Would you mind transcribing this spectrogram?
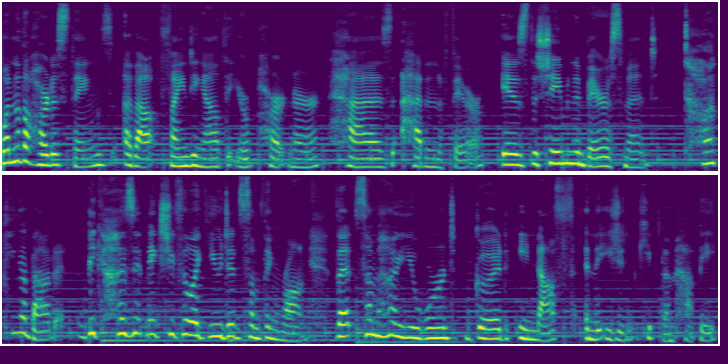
One of the hardest things about finding out that your partner has had an affair is the shame and embarrassment talking about it because it makes you feel like you did something wrong, that somehow you weren't good enough and that you didn't keep them happy.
